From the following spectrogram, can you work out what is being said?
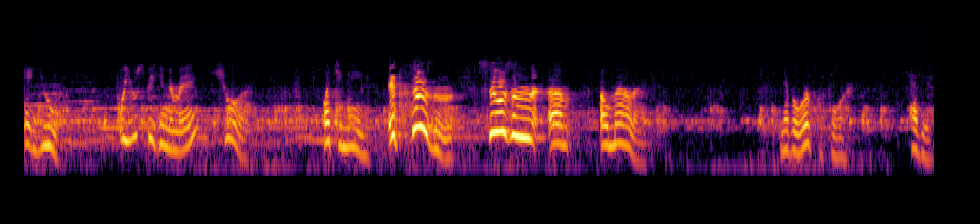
Hey, you. Were you speaking to me? Sure. What's your name? It's Susan. Susan um, O'Malley. Never worked before. Have you?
